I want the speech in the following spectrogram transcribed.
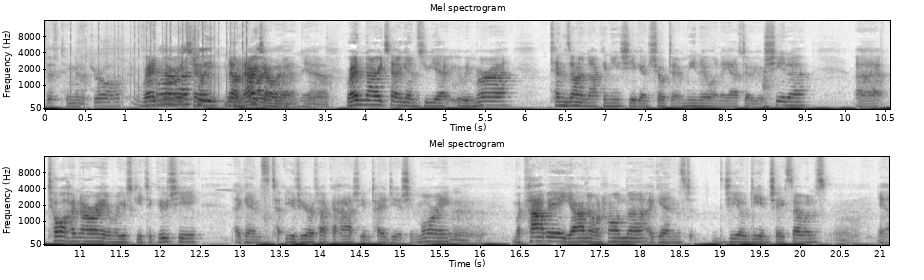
15 minute draw. Red Oh, Narita. actually, no, Narita Naruto win. win, Yeah. yeah. Ren Narita against Yuya Uemura. Tenzan and Nakanishi against Shota Umino and Ayato Yoshida. Uh, Toa Henare and Ryusuke Taguchi against Yujiro Takahashi and Taiji Ishimori. Mm. Makabe, Yano, and Honma against God and Chase Owens. Mm. Yeah,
